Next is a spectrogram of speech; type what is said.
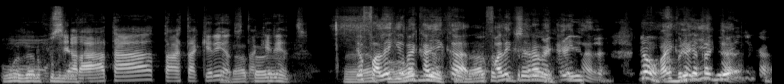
1 a 0 o. Ceará tá, tá, tá querendo, Ceará tá, tá- querendo. É, eu falei que ele vai cair, cara. Eu tá falei que o Ceará vai cair, cara. Não, Vai cair, tá cara. grande, cara.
